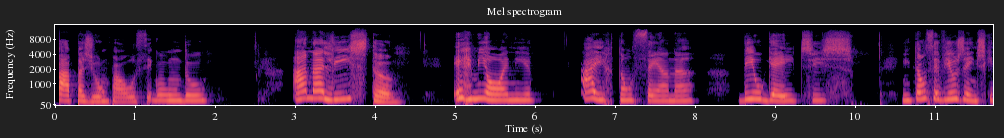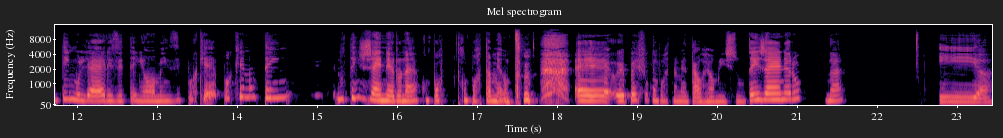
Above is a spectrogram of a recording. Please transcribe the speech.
Papa João Paulo II, analista, Hermione, Ayrton Senna, Bill Gates. Então você viu, gente, que tem mulheres e tem homens. E por quê? Porque não tem não tem gênero, né? Comportamento. É, o perfil comportamental realmente não tem gênero, né? E uh,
